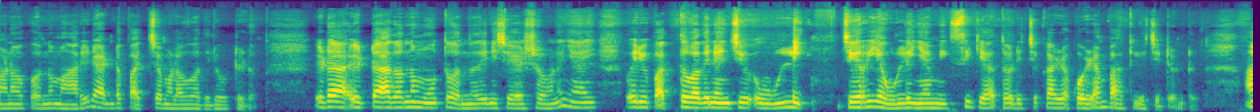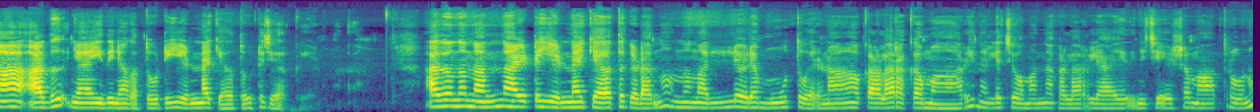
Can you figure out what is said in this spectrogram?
മണമൊക്കെ ഒന്ന് മാറി രണ്ട് പച്ചമുളകും അതിലോട്ടിടും ഇട ഇട്ട് അതൊന്ന് മൂത്ത് വന്നതിന് ശേഷമാണ് ഞാൻ ഒരു പത്ത് പതിനഞ്ച് ഉള്ളി ചെറിയ ഉള്ളി ഞാൻ മിക്സിക്കകത്തൊടിച്ച് കഴ കുഴമ്പാക്കി വെച്ചിട്ടുണ്ട്. ആ അത് ഞാൻ ഇതിനകത്തോട്ട് ഈ എണ്ണയ്ക്കകത്തോട്ട് ചേർക്കുകയാണ്. അതൊന്ന് നന്നായിട്ട് ഈ എണ്ണയ്ക്കകത്ത് കിടന്ന് ഒന്ന് നല്ലപോലെ മൂത്ത് വരണം. ആ കളറൊക്കെ മാറി നല്ല ചുമന്ന കളറിലായതിന് ശേഷം മാത്രമാണ്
